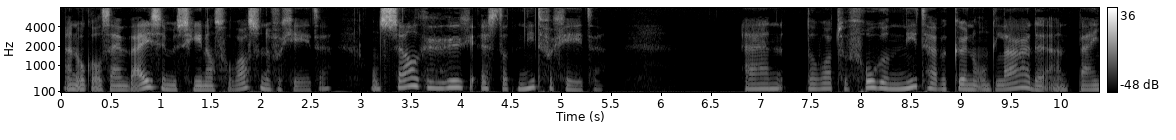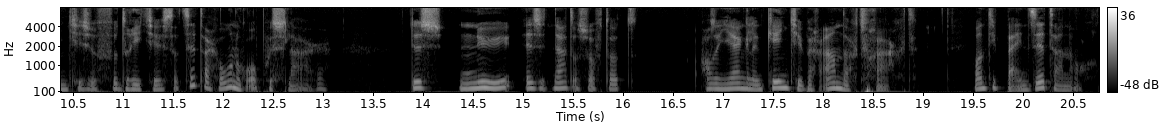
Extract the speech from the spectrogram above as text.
En ook al zijn wij ze misschien als volwassenen vergeten, ons celgeheugen is dat niet vergeten. En door wat we vroeger niet hebben kunnen ontladen aan pijntjes of verdrietjes, dat zit daar gewoon nog opgeslagen. Dus nu is het net alsof dat als een jengelend kindje weer aandacht vraagt. Want die pijn zit daar nog.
